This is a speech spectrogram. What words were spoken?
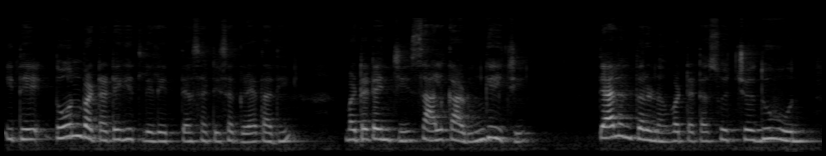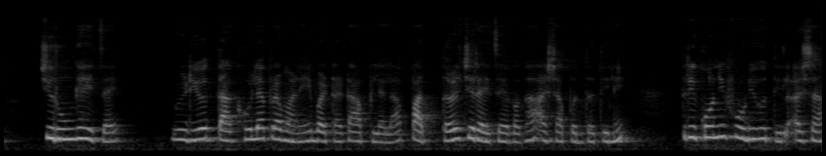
इथे दोन बटाटे घेतलेले आहेत त्यासाठी सगळ्यात आधी. बटाट्यांची साल काढून घ्यायची. त्यानंतरनं बटाटा स्वच्छ धुवून चिरून घ्यायचा आहे व्हिडिओत दाखवल्याप्रमाणे बटाटा आपल्याला पातळ चिरायचा आहे बघा अशा पद्धतीने. त्रिकोणी फोडी होतील अशा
